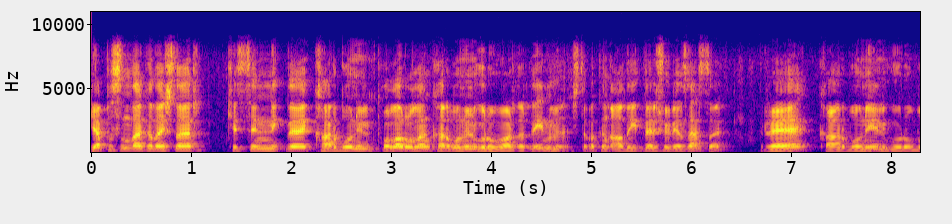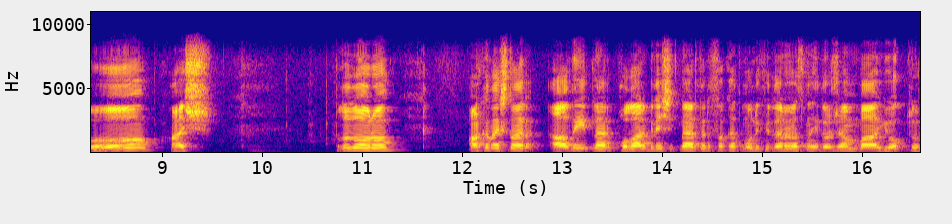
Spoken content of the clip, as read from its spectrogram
Yapısında arkadaşlar kesinlikle karbonil polar olan karbonil grubu vardır değil mi? İşte bakın aldehitleri şöyle yazarsak R karbonil grubu H. Bu da doğru. Arkadaşlar aldehitler polar bileşiklerdir fakat moleküller arasında hidrojen bağı yoktur.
